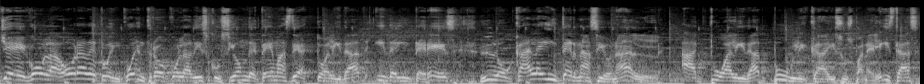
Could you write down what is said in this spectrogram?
Llegó la hora de tu encuentro con la discusión de temas de actualidad y de interés local e internacional. Actualidad Pública y sus panelistas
